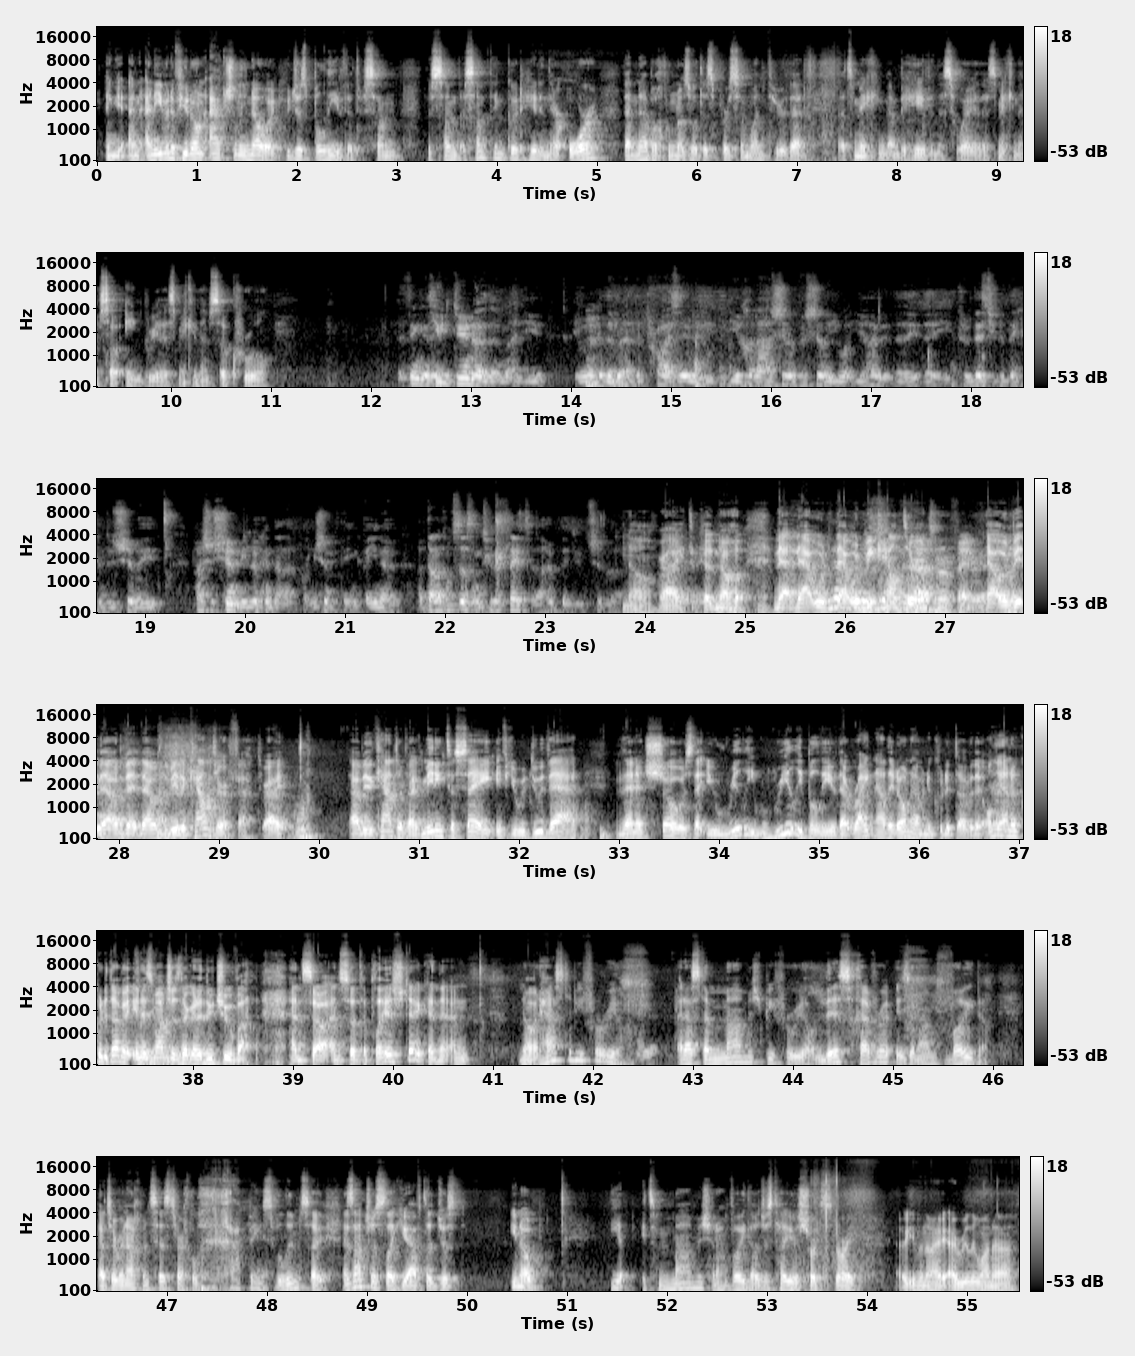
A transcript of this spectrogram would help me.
And, you, and, and even if you don't actually know it, you just believe that there's some there's some there's something good hidden there, or that never who knows what this person went through that that's making them behave in this way, that's making them so angry, that's making them so cruel. The thing is, You- if you do know them and you, you look at the, mm-hmm. at the price, you you can have shiva for shiva. You, you hope that, that through this you, they can do shiva. You, perhaps you shouldn't be looking at that point. You shouldn't think, thinking, you know, I've done it for some two weeks later. I hope they do shiva. No, right? Because, no, that that would that would be counter. Counter. That would be that would be, that would be the counter effect, right? That would be the counter effect. Meaning to say, if you would do that, then it shows that you really, really believe that right now they don't have an Nekudatava. They only have an Nekudatava in as much as they're going to do tshuva. And so, and so to play a shtick, and, and no, it has to be for real. Yeah. It has to mamish be for real. This chevra is an avoida. That's Rabbi Nachman says. "Tzarich l'chapes v'limtzai." It's not just like you have to just, you know, yeah, it's mamish and avoida. I'll just tell you a short story, uh, even though I, I really want to,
